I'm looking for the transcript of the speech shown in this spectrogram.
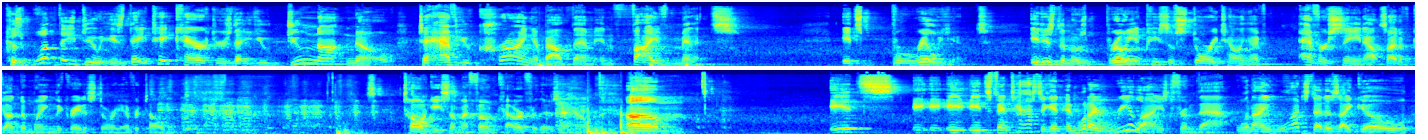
Because what they do is they take characters that you do not know to have you crying about them in five minutes. It's brilliant. It is the most brilliant piece of storytelling I've ever seen outside of Gundam Wing, the greatest story ever told. Tallgeese on my phone cover for those who know. Um, it's it, it, it's fantastic, and, and what I realized from that when I watched that is I go,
